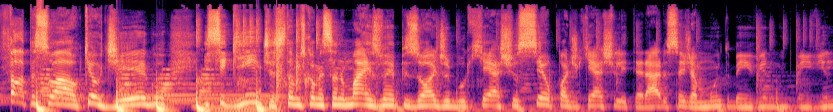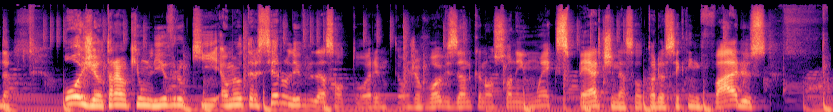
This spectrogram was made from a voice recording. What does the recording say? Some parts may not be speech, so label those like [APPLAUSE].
Fala pessoal, que é o Diego. E seguinte, estamos começando mais um episódio do Bookcast, o seu podcast literário. Seja muito bem-vindo, muito bem-vinda. Hoje eu trago aqui um livro que é o meu terceiro livro dessa autora, então já vou avisando que eu não sou nenhum expert nessa autora. Eu sei que tem vários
